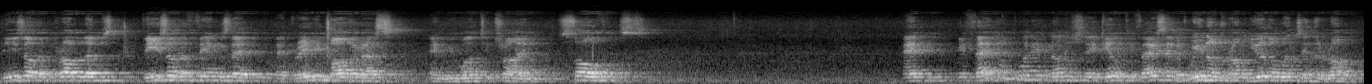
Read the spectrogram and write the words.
These are the problems. These are the things that, that really bother us. And we want to try and solve this. And if they don't want to acknowledge their guilt, if they say, but we're not wrong, you're the ones in the wrong,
